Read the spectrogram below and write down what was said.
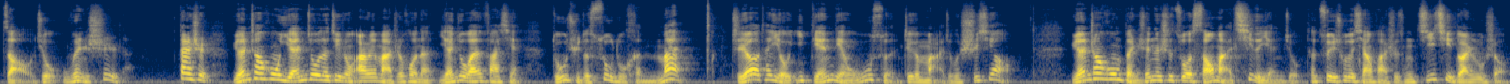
早就问世了。但是袁昌宏研究了这种二维码之后呢，研究完发现读取的速度很慢，只要它有一点点污损，这个码就会失效。袁昌宏本身呢是做扫码器的研究，他最初的想法是从机器端入手，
